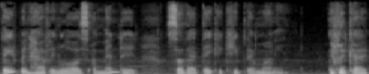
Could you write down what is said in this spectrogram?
they've been having laws amended so that they could keep their money. okay?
